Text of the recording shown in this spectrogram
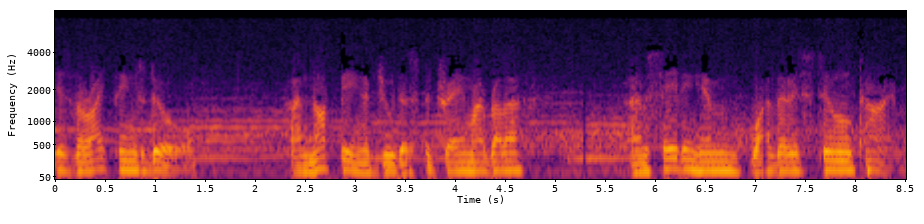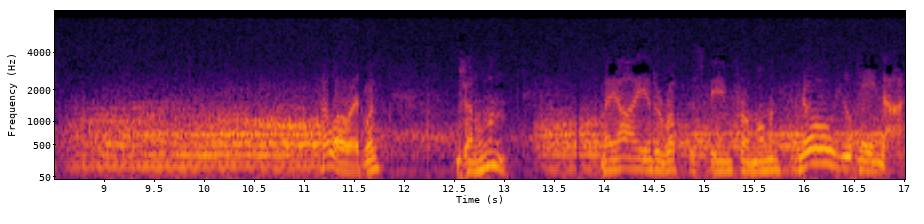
is the right thing to do. I'm not being a Judas betraying my brother. I'm saving him while there is still time. Hello, Edwin. Gentlemen, may I interrupt this game for a moment? No, you may not.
